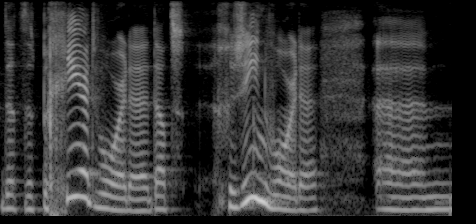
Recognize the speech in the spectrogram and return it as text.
dat, dat begeerd worden, dat gezien worden. Ehm,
